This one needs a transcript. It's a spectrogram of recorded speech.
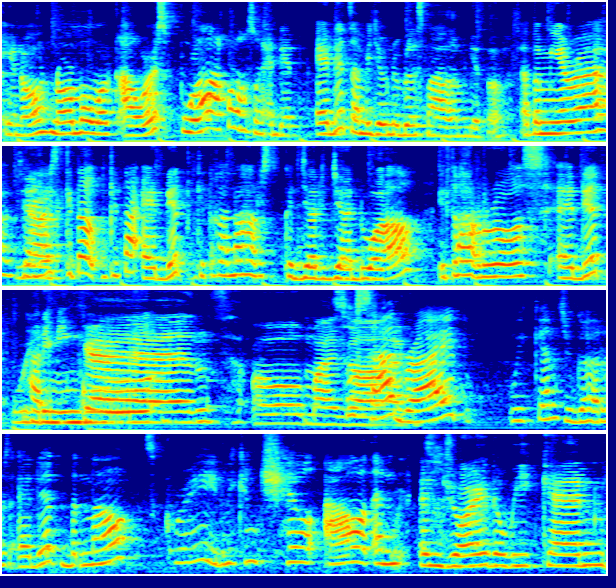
you know, normal work hours, pulang aku langsung edit. Edit sampai jam 12 malam gitu. Atau Mira, Ya. terus kita kita edit, kita karena harus kejar jadwal, itu harus edit hari Minggu. Weekends. Oh my So god. sad, right? Weekends juga harus edit, but now it's great. We can chill out and Enjoy the weekend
